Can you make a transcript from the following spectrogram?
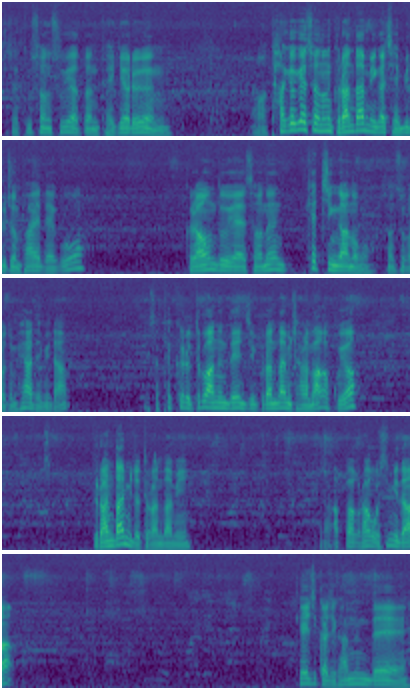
그래서 두 선수의 어떤 대결은 어, 타격에서는 그란다미가 재미를 좀 봐야 되고 그라운드에서는 캐칭가노 선수가 좀 해야 됩니다. 그래서 태클을 들어왔는데 지금 그란담이 잘 막았고요. 드란담이죠, 드란담이. 자, 압박을 하고 있습니다. 케이지까지 갔는데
